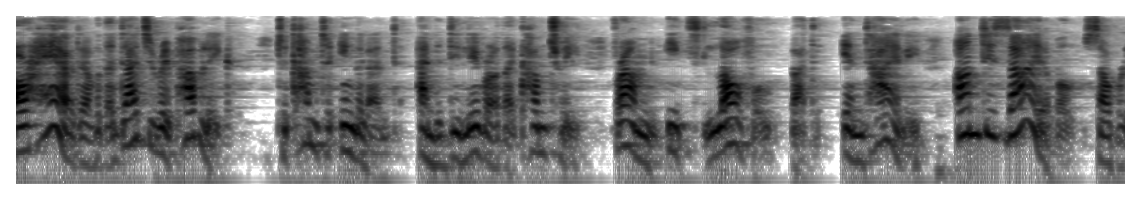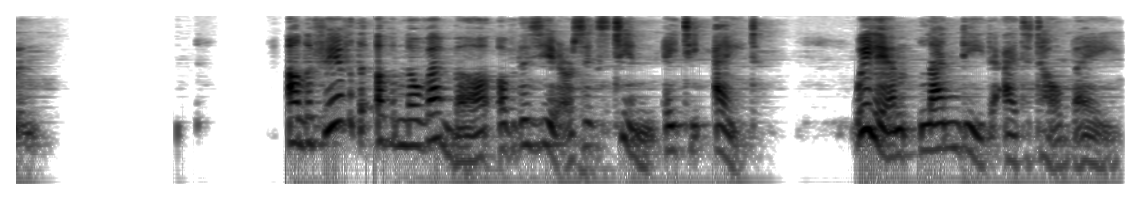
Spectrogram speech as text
or head of the Dutch Republic, to come to England and deliver the country from its lawful but entirely undesirable sovereign. On the 5th of November of the year 1688, William landed at Torbay.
